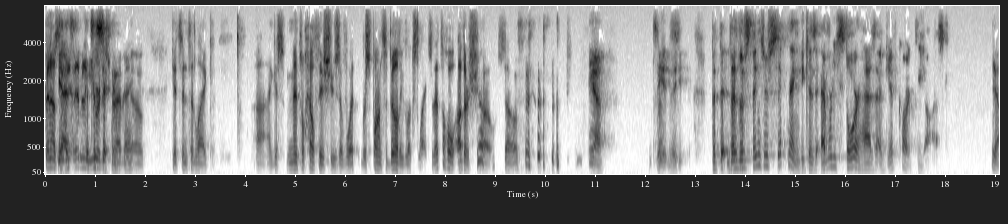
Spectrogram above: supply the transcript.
But no, so yeah, everything you were describing though gets into like uh, I guess, mental health issues of what responsibility looks like. So that's a whole other show. So, yeah. See, the, but the, the, those things are sickening because every store has a gift card kiosk. Yeah.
